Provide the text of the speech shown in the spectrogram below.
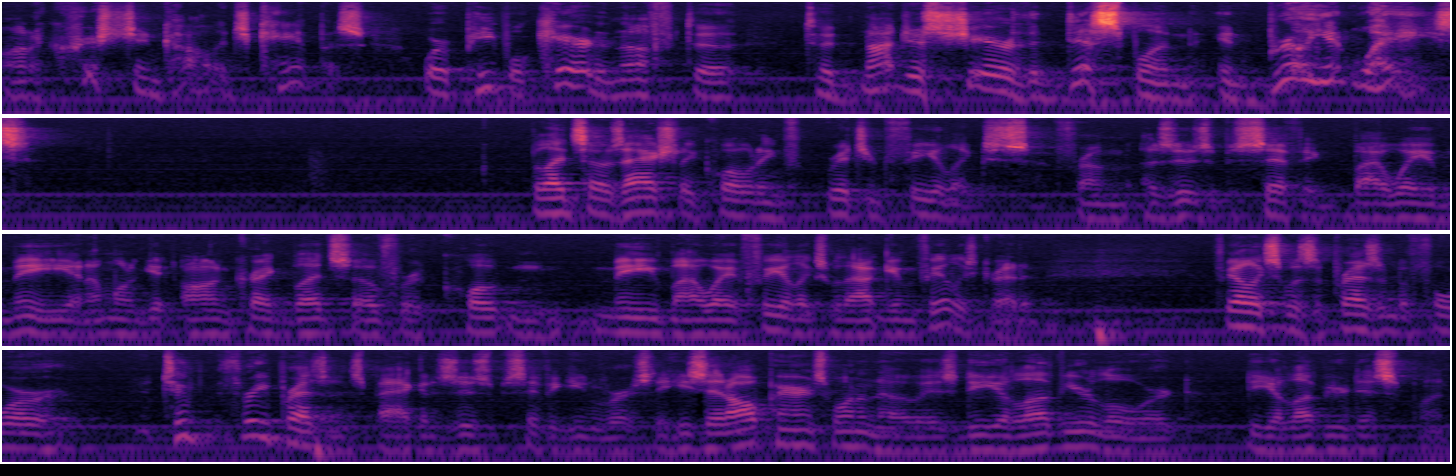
on a Christian college campus where people cared enough to, to not just share the discipline in brilliant ways. Bledsoe's actually quoting Richard Felix from Azusa Pacific by way of me, and I'm going to get on Craig Bledsoe for quoting me by way of Felix without giving Felix credit. Felix was the president before two, three presidents back at Azusa Pacific University. He said, All parents want to know is do you love your Lord? Do you love your discipline?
